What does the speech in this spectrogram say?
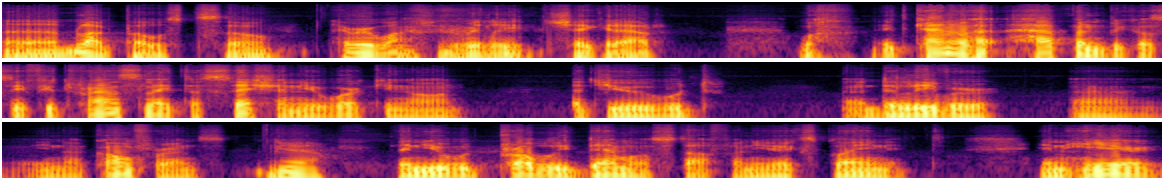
uh, blog post, so everyone should really check it out. Well, it kind of ha- happened because if you translate a session you're working on that you would uh, deliver uh, in a conference, Yeah. then you would probably demo stuff and you explain it. In here,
